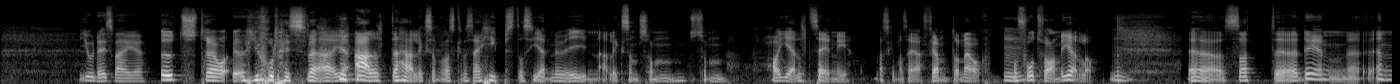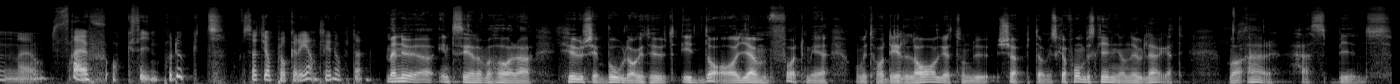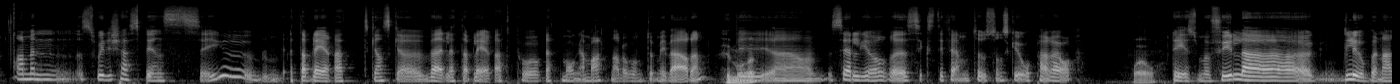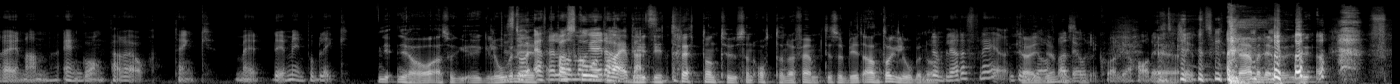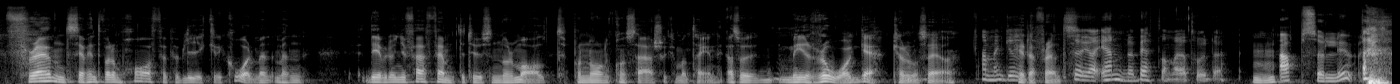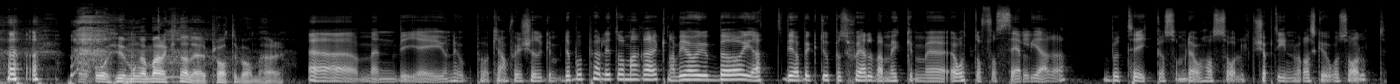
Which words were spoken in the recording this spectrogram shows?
Gjorda i Sverige. utstrå, gjorda i Sverige, allt det här liksom, vad ska man säga, hipsters genuina liksom som, som har gällt sen i, vad ska man säga, 15 år Mm. och fortfarande gäller. Mm. Eh, Så att eh, det är en, en eh, fräsch och fin produkt. Så att jag plockade egentligen upp den. Men nu är jag intresserad av att höra hur ser bolaget ut idag jämfört med om vi tar det lagret som du köpte. Om vi ska få en beskrivning av nuläget. Vad är Has-Beens? Ja men Swedish Haspins är ju etablerat, ganska väl etablerat på rätt många marknader runt om i världen. Hur många? Vi eh, säljer eh, 65 000 skor per år. Wow. Det är som att fylla Globen-arenan en gång per år. Tänk, med, det är min publik. Ja, alltså Globen Det står är, ett par skor på det? varje det, plats. det är 13 850 så det blir ett antal Globen Då då. blir det fler. Gud, jag var Jajamensan. dålig koll, jag har det inte klokt. Nej men det, det, Friends, jag vet inte vad de har för publikrekord men, men det är väl ungefär 50 000 normalt. På någon konsert så kan man ta in. Alltså med råge kan du nog säga. Ja men gud, Hela Friends. så är jag ännu bättre än vad jag trodde. Absolut. Och hur många marknader pratar vi om här? Eh, men vi är ju nog på kanske 20, det beror på lite om man räknar. Vi har ju börjat, vi har byggt upp oss själva mycket med återförsäljare. Butiker som då har sålt, köpt in våra skor och sålt.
